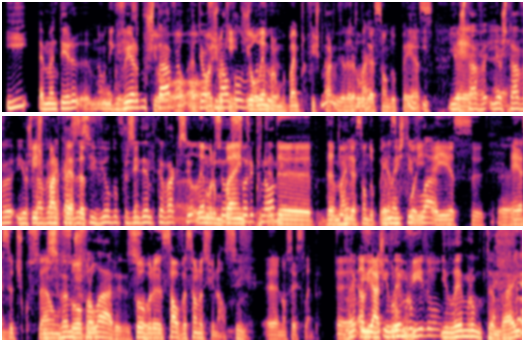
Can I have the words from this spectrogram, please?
e a manter não o governo isso, estável eu, até ao final Joaquim, da legislatura. Eu lembro-me bem porque fiz parte não, da também. delegação do PS. E, e eu, é, estava, eu estava, eu estava na Casa dessa... Civil do Presidente Cavaco Silva Lembro-me bem de, de, da também, delegação do PS que foi a, esse, a essa discussão sobre, falar sobre, sobre salvação nacional. Sim. Uh, não sei se lembra. Uh, aliás, e, promovido... E lembro-me também,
